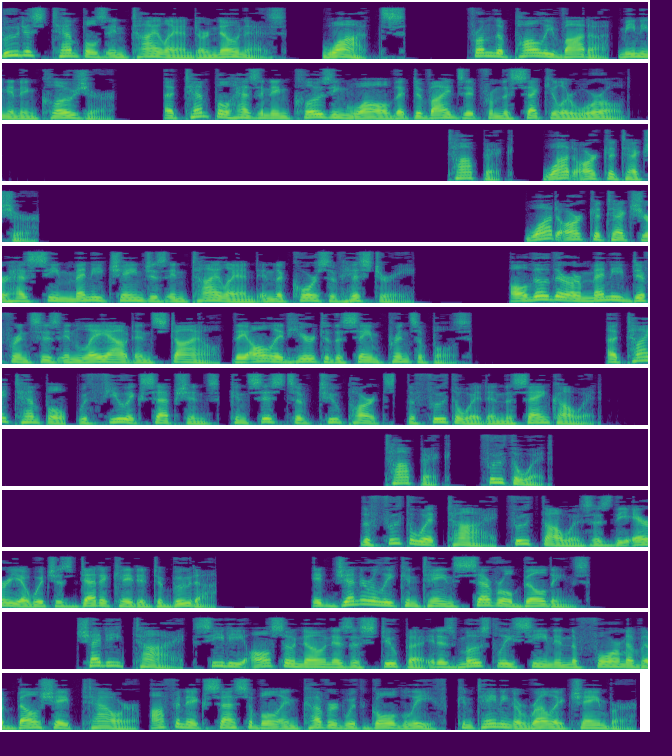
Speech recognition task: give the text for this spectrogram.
Buddhist temples in Thailand are known as wats, from the Pali vata, meaning an enclosure. A temple has an enclosing wall that divides it from the secular world. Wat architecture Wat architecture has seen many changes in Thailand in the course of history. Although there are many differences in layout and style, they all adhere to the same principles. A Thai temple, with few exceptions, consists of two parts, the Futhawat and the Sangkawat. Futhawat The Futhawat Thai, Futhawas is the area which is dedicated to Buddha. It generally contains several buildings. Chedi Thai, Sidi also known as a stupa it is mostly seen in the form of a bell-shaped tower, often accessible and covered with gold leaf, containing a relic chamber.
